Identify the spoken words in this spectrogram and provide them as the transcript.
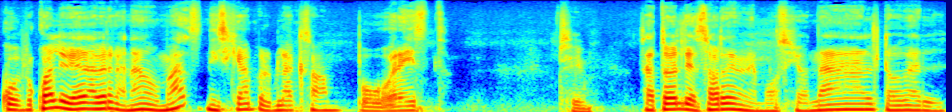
¿por cuál debería haber ganado más? Ni siquiera por Black Swan, por esto. Sí. O sea, todo el desorden emocional, todo el,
